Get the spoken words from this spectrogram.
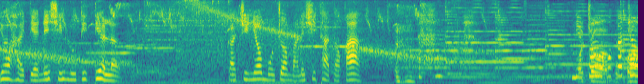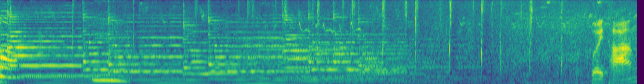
Do hai tiền nên xin lù tí tiền lợ. Cả chị nhau mua cho mà lấy xin thả tao cả. nia Có cho, bao 10 tháng.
